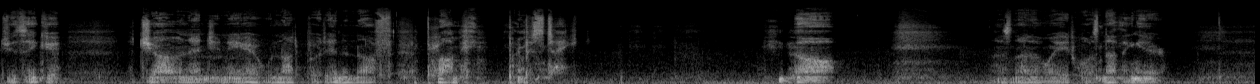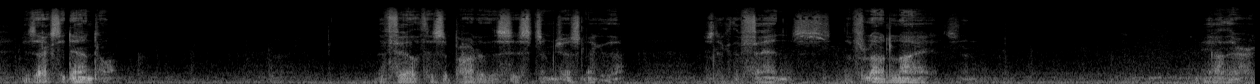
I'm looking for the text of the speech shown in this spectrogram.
Do you think a, a German engineer would not put in enough plumbing by mistake? No. That's not the way it was. Nothing here is accidental. The filth is a part of the system, just like the, just like the fence, the floodlights, and the other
